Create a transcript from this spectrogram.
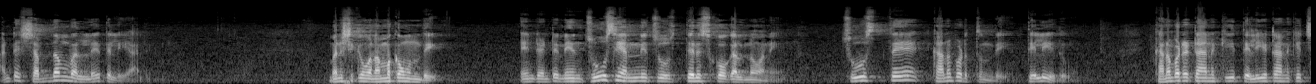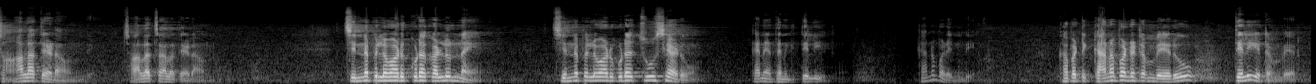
అంటే శబ్దం వల్లే తెలియాలి. మనిషికి నమ్మకం ఉంది. ఏంటంటే నేను చూసి అన్ని చూ తెలుసుకోగలను అని. చూస్తే కనబడుతుంది తెలియదు కనబడటానికి తెలియటానికి చాలా తేడా ఉంది. చాలా చాలా తేడా ఉంది. చిన్న పిల్లవాడికి కూడా కళ్ళున్నాయి. చిన్న పిల్లవాడు కూడా చూశాడు కానీ అతనికి తెలియదు కనబడింది. కాబట్టి కనబడటం వేరు తెలియటం వేరు.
